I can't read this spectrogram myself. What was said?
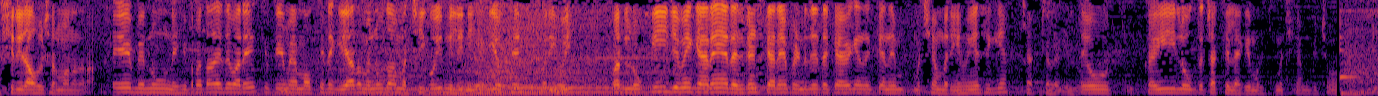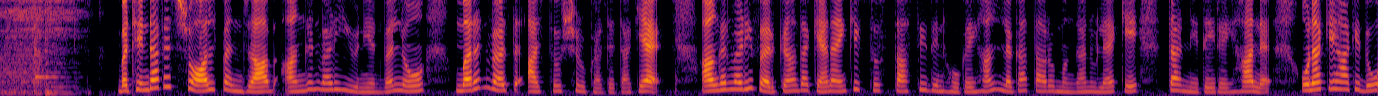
ਸ਼੍ਰੀ ਰਾਹੁਲ ਸ਼ਰਮਾ ਉਹਨਾਂ ਦਾ ਨਾਮ। ਇਹ ਮੈਨੂੰ ਨਹੀਂ ਪਤਾ ਇਹਦੇ ਬਾਰੇ ਕਿਉਂਕਿ ਮੈਂ ਮੌਕੇ ਤੇ ਗਿਆ ਤਾਂ ਮੈਨੂੰ ਤਾਂ ਮੱਛੀ ਕੋਈ ਮਿਲੀ ਨਹੀਂ ਹੈਗੀ ਉੱਥੇ ਮਰੀ ਹੋਈ। ਪਰ ਲੋਕੀ ਜਿਵੇਂ ਕਹਿ ਰਹੇ ਆ ਰੈਜ਼ੀਡੈਂਟਸ ਕਹਿ ਰਹੇ ਆ ਪਿੰਡ ਦੇ ਤਾਂ ਕਹਿ ਰਹੇ ਕਹਿੰਦੇ ਕਹਿੰਦੇ ਮੱਛੀਆਂ ਮਰੀਆਂ ਹੋਈਆਂ ਸੀਗੀਆਂ। ਚੱਕ ਕੇ ਲੈ ਗਏ। ਤੇ ਉਹ ਕਈ ਲੋਕ ਤਾਂ ਚੱਕ ਕੇ ਲੈ ਗਏ ਮ- ਮੱਛੀਆਂ ਵਿੱਚੋਂ ਬਠਿੰਡਾ ਵਿੱਚ ਸ਼ਾਲ ਪੰਜਾਬ ਆਂਗਨਵਾੜੀ ਯੂਨੀਅਨ ਵੱਲੋਂ ਮਰਨ ਵਰਤ ਅੱਜ ਤੋਂ ਸ਼ੁਰੂ ਕਰ ਦਿੱਤਾ ਗਿਆ ਹੈ। ਆਂਗਨਵਾੜੀ ਵਰਕਰਾਂ ਦਾ ਕਹਿਣਾ ਹੈ ਕਿ 187 ਦਿਨ ਹੋ ਗਏ ਹਨ, ਲਗਾਤਾਰ ਉਹ ਮੰਗਾਂ ਨੂੰ ਲੈ ਕੇ ਧਰਨੇ ਦੇ ਰਹੇ ਹਨ। ਉਹਨਾਂ ਕਿਹਾ ਕਿ 2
